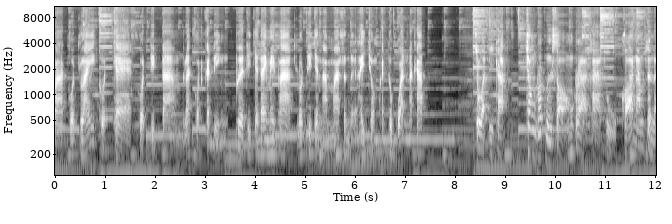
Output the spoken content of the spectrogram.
ฝากกดไลค์ กดแชร์ กดติดตาม และกดกระดิ่ง เพื่อที่จะได้ไม่พลาดรถที่จะนำมาเสนอให้ชมกันทุกวันนะครับ สวัสดีครับ ช่องรถมือสองราคาถูก ขอนำเสน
